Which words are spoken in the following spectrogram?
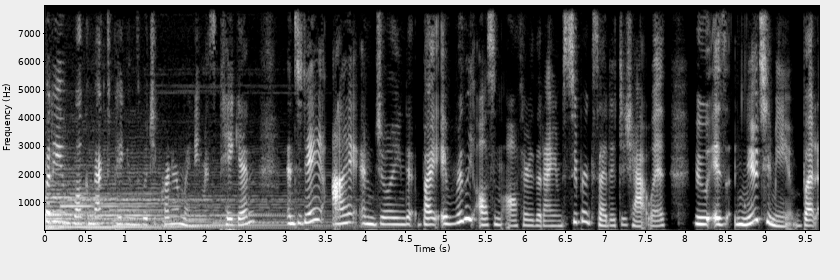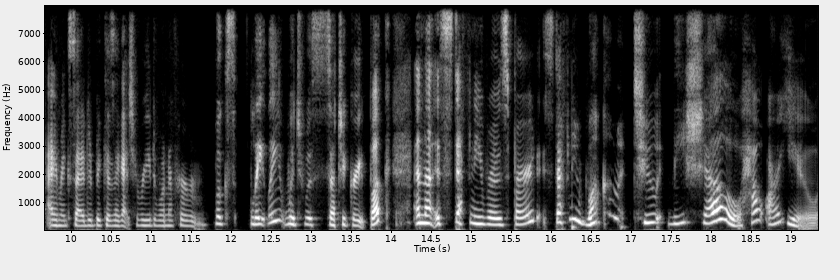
everybody, welcome back to Pagan's Witchy Corner. My name is Pagan, and today I am joined by a really awesome author that I am super excited to chat with, who is new to me, but I'm excited because I got to read one of her books lately, which was such a great book, and that is Stephanie Rose Bird. Stephanie, welcome to the show. How are you?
